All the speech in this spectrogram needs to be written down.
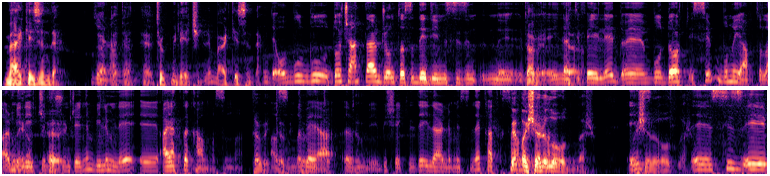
merkezinde. Yer Hakikaten. Evet, Türk milliyetçiliğinin merkezinde. De o bu, bu doçentler cuntası dediğiniz sizin e, Tabii, e, latifeyle e, bu dört isim bunu yaptılar. Milliyetçi yaptı, evet. düşüncenin bilimle e, ayakta kalmasını Tabii, tabii, aslında tabii, veya tabii, e, tabii. bir- şekilde ilerlemesine katkı Ve sağladılar. başarılı oldular. Başarılı oldular. E, siz e,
